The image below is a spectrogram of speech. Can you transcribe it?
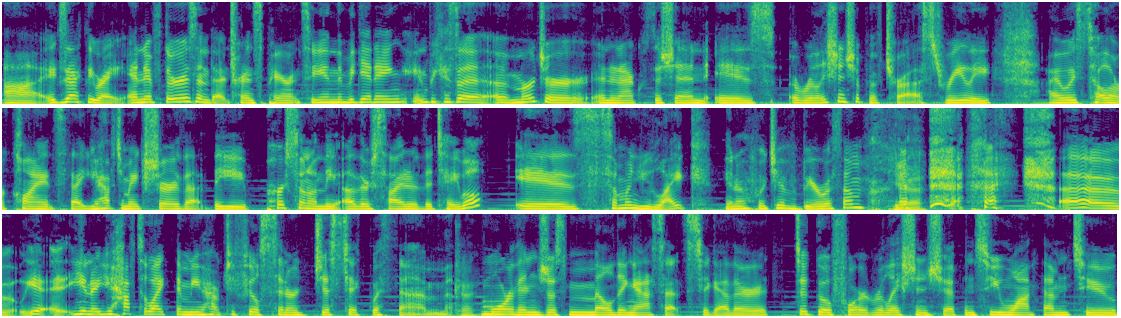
Uh, exactly right. And if there isn't that transparency in the beginning, because a, a, merger and an acquisition is a relationship of trust, really, I always tell our clients that you have to make sure that the person on the other side of the table is someone you like. You know, would you have a beer with them? Yeah. uh, you know, you have to like them. You have to feel synergistic with them okay. more than just melding assets together. It's a go forward relationship. And so you want them to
